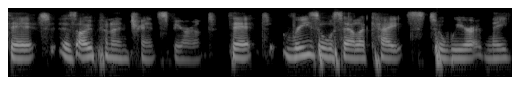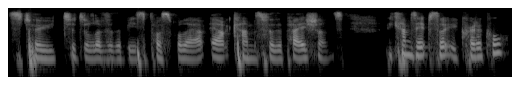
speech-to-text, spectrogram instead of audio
that is open and transparent, that resource allocates to where it needs to to deliver the best possible out- outcomes for the patients becomes absolutely critical.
